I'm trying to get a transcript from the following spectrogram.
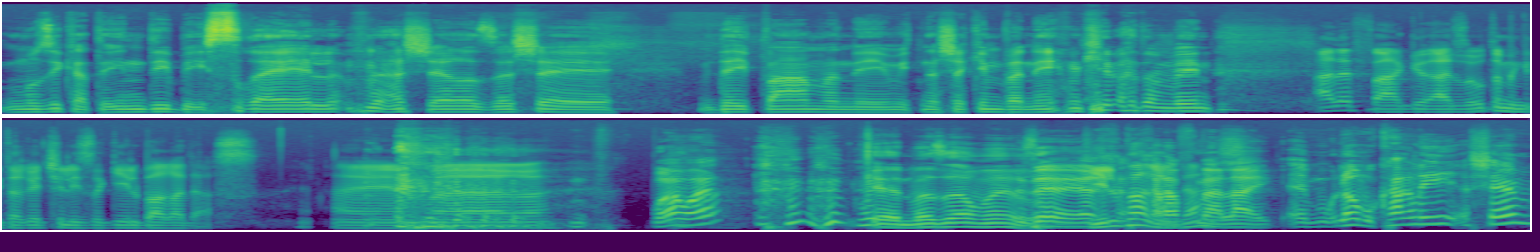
מוזיקת אינדי בישראל, מאשר זה שמדי פעם אני מתנשק עם בנים, כאילו, אתה מבין? א', הזהות המגדרית שלי זה גיל ברדס. אמ, וואו וואו. כן, מה זה אומר? זה גיל ברדס? מעליי. אה, לא, מוכר לי השם?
